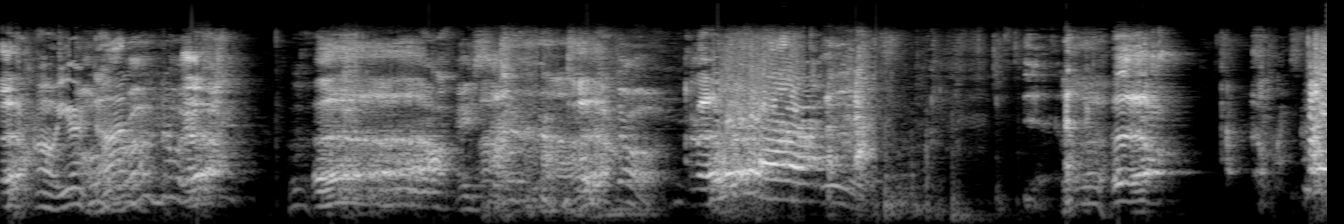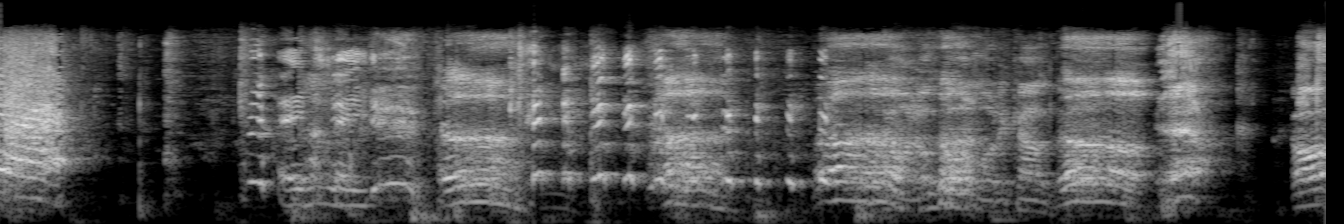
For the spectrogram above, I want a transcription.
Oh, you're oh, done? bro, no, hey, Ugh. hey, son, dog. Hey, Jay. Ugh. Ugh. Come on, don't go up on the counter. Oh,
